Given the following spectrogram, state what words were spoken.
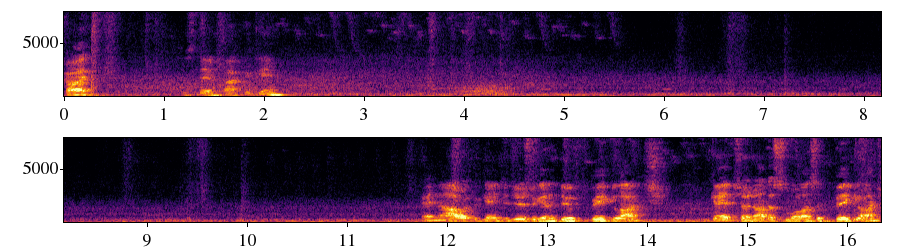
Okay, just stand back again. Okay, now what we're going to do is we're going to do a big lunge. Okay, so not a small lunge, a big lunge.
